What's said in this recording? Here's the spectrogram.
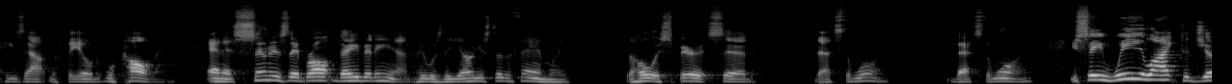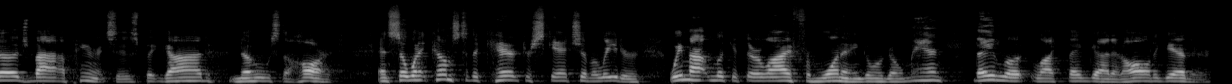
He's out in the field. We'll call him. And as soon as they brought David in, who was the youngest of the family, the Holy Spirit said, That's the one. That's the one. You see, we like to judge by appearances, but God knows the heart. And so when it comes to the character sketch of a leader, we might look at their life from one angle and go, man, they look like they've got it all together.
